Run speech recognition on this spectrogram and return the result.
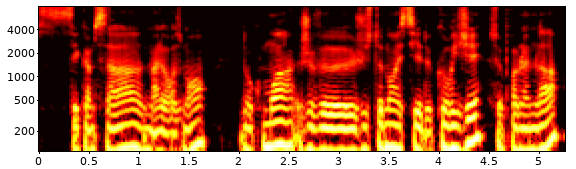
c'est comme ça, malheureusement. Donc moi, je veux justement essayer de corriger ce problème-là.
